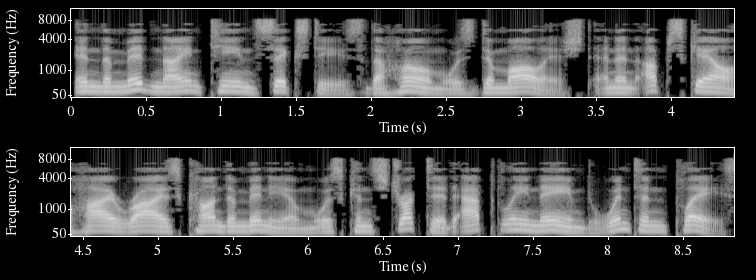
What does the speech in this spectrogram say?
In the mid-1960s the home was demolished and an upscale high-rise condominium was constructed aptly named Winton Place.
